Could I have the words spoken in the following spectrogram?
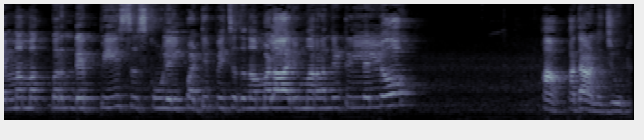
എം എം അക്ബറിന്റെ പീസ് സ്കൂളിൽ പഠിപ്പിച്ചത് നമ്മൾ ആരും മറന്നിട്ടില്ലല്ലോ. ആ അതാണ് ജൂൺ.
